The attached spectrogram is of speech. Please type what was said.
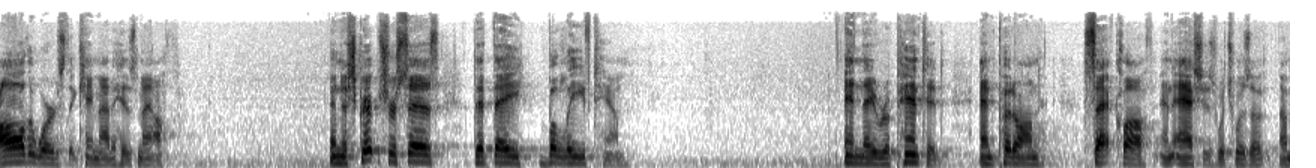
all the words that came out of his mouth. And the scripture says that they believed him. And they repented and put on sackcloth and ashes, which was a, a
